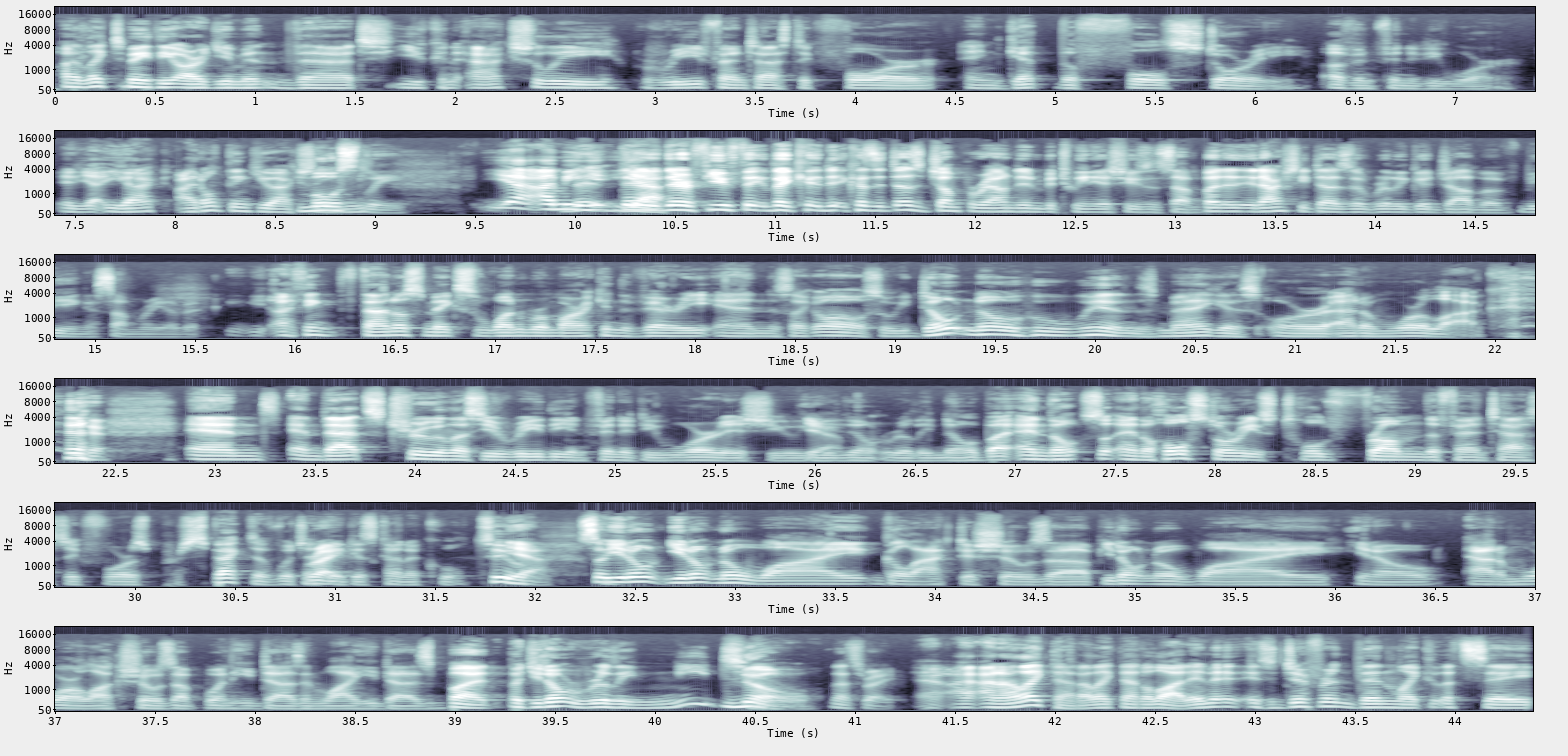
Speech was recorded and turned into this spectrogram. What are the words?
I like to make the argument that you can actually read Fantastic Four and get the full story of Infinity War. It- you I don't think you actually Mostly, Yeah, I mean, there, yeah. there are a few things like because it does jump around in between issues and stuff, but it, it actually does a really good job of being a summary of it. I think Thanos makes one remark in the very end. It's like, oh, so we don't know who wins, Magus or Adam Warlock, Yeah. and and that's true unless you read the Infinity War issue. Yeah. You don't really know. But and the so and the whole story is told from the Fantastic Four's perspective, which I Right. think is kind of cool too. Yeah. So you don't you don't know why Galactus shows up. You don't know why you know Adam Warlock shows up when he does and why he does. But but you don't really need to. no, that's right. I, and I like that. I like that a lot. And it, it's different than like let's say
